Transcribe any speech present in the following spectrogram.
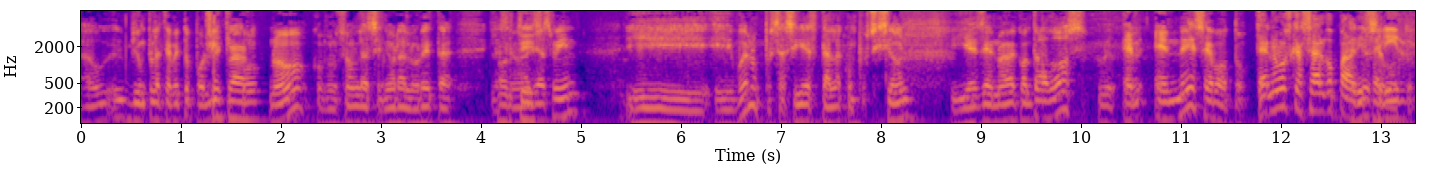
a un- y un planteamiento político, claro. ¿no? Como son la señora Loreta y la señora Ortiz. Yasmín. Y, y bueno, pues así está la composición y es de 9 contra 2 en, en ese voto. Tenemos que hacer algo para En diferir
